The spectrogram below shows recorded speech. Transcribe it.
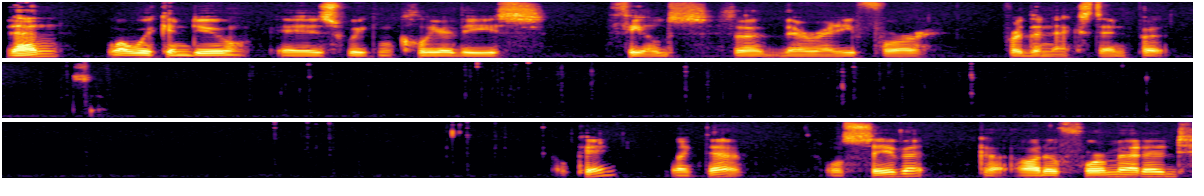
Then what we can do is we can clear these fields so that they're ready for, for the next input. So. Okay, like that. We'll save it. Got auto formatted.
